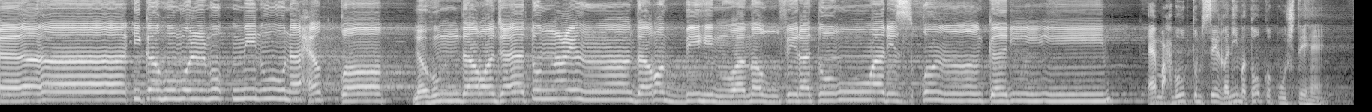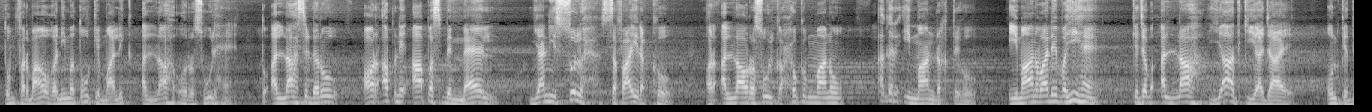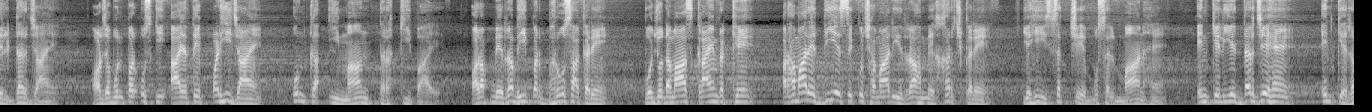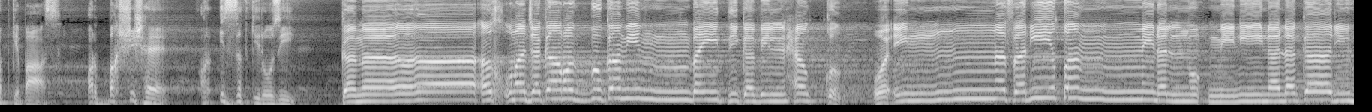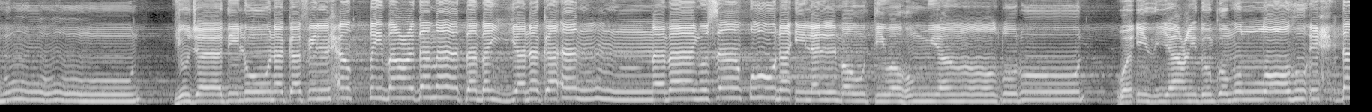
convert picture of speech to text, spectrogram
هم المؤمنون حقا لهم درجات عند ربهم ومغفرة ورزق كريم اے محبوب، تم سے غنیمتوں کو پوچھتے ہیں۔ تم فرماؤ، غنیمتوں کے مالک اللہ اور رسول ہیں۔ تو اللہ سے ڈرو اور اپنے آپس میں میل یعنی صلح، صفائی رکھو۔ اور اللہ اور رسول کا حکم مانو، اگر ایمان رکھتے ہو۔ ایمان والے وہی ہیں کہ جب اللہ یاد کیا جائے۔ ان کے دل ڈر جائیں اور جب ان پر اس کی آیتیں پڑھی جائیں، ان کا ایمان ترقی پائے اور اپنے رب ہی پر بھروسہ کریں۔ وہ جو نماز قائم رکھیں اور ہمارے دیے سے کچھ ہماری راہ میں خرچ کریں، یہی سچے مسلمان ہیں۔ ان کے لیے درجے ہیں ان کے رب کے پاس اور بخشش ہے اور عزت کی روزی۔ كما أخرجك ربك من بيتك بالحق۔ وإن فريقا من المؤمنين لكارهون يجادلونك في الحق بعدما تبين كأنما يساقون إلى الموت وهم ينظرون وَإِذْ يَعِدُكُمُ اللَّهُ إِحْدَى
